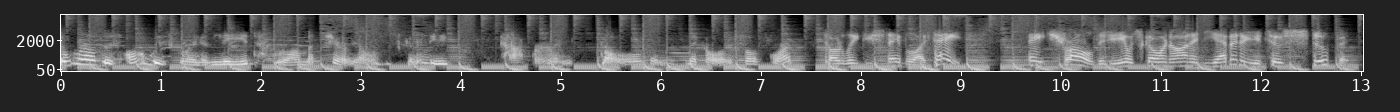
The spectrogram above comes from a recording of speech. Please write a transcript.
the world is always going to need raw materials. It's going to need copper and gold and nickel and so forth. Totally destabilized. Hey, hey, troll, did you hear what's going on in Yemen? Are you too stupid?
